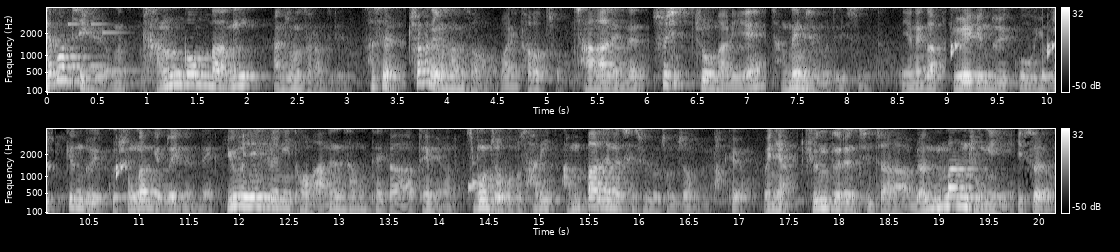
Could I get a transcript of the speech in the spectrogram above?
세 번째 유형은 장 건강이 안 좋은 사람들이에요. 사실 최근에 영상에서 많이 다뤘죠. 장 안에는 수십조 마리의 장내 미생물들이 있습니다. 얘네가 유해균도 있고 입균도 있고 중간균도 있는데 유해균이 더 많은 상태가 되면 기본적으로 살이 안 빠지는 체질로 점점 바뀌어요. 왜냐? 균들은 진짜 몇만 종이 있어요.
